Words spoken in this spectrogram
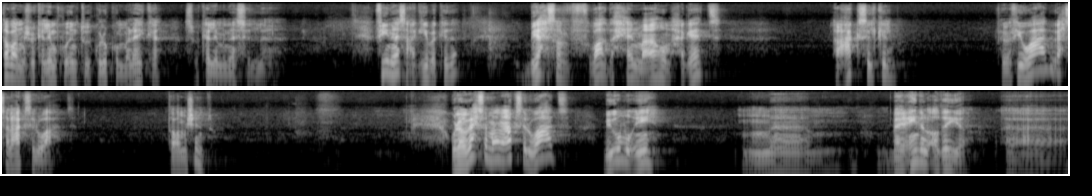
طبعا مش بكلمكم أنتوا كلكم ملائكة. بس بكلم الناس اللي في ناس عجيبة كده بيحصل في بعض الأحيان معاهم حاجات عكس الكلمة. فيبقى في وعد ويحصل عكس الوعد. طبعا مش أنتوا. ولما بيحصل معاهم عكس الوعد بيقوموا إيه؟ بايعين القضية. آه،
